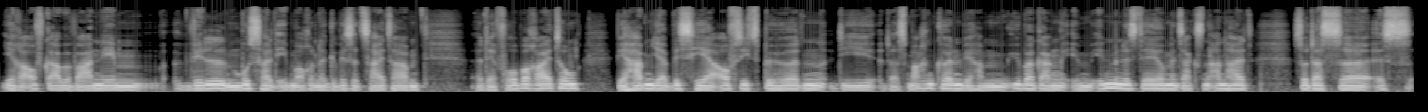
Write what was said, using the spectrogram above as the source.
ihre Aufgabe wahrnehmen will, muss halt eben auch eine gewisse Zeit haben, der Vorbereitung. Wir haben ja bisher Aufsichtsbehörden, die das machen können. Wir haben einen Übergang im Innenministerium in Sachsen-Anhalt, sodass äh, es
